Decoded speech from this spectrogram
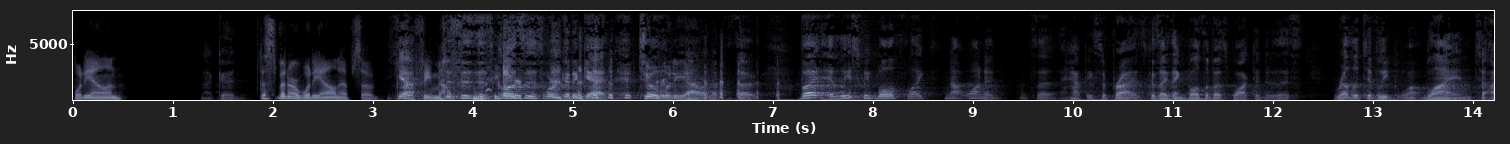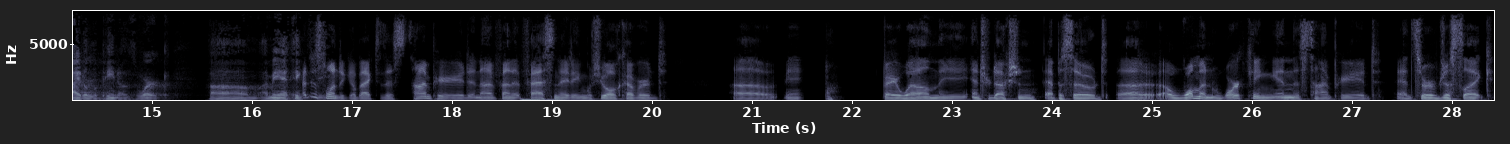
Woody Allen? not good. This has been our Woody Allen episode. for Yeah, a female this is as close as we're gonna get to a Woody Allen episode. But at least we both liked Not Wanted. That's a happy surprise because I think both of us walked into this relatively bl- blind to Ida Lupino's work. Um, I mean, I think I just wanted to go back to this time period, and I found it fascinating, which you all covered uh, you know, very well in the introduction episode. Uh, a woman working in this time period and sort of just like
